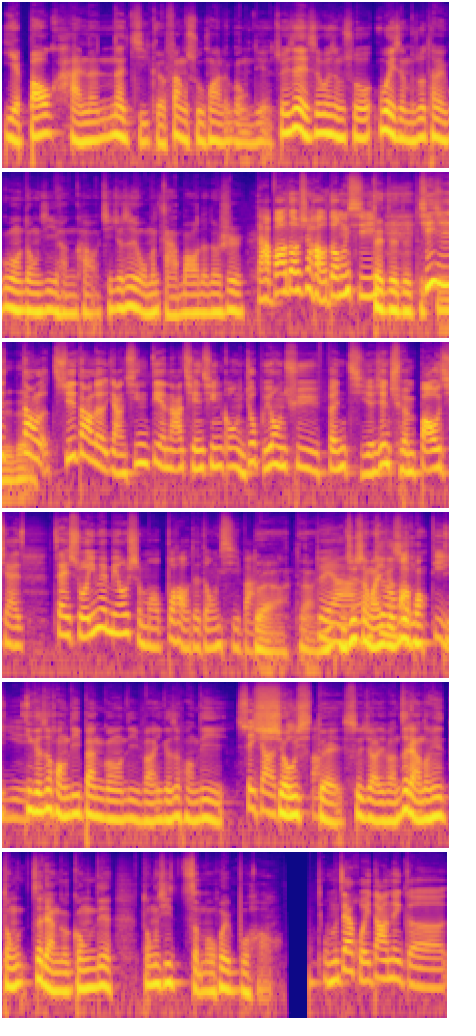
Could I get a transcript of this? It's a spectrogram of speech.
也包含了那几个放书画的宫殿，所以这也是为什么说为什么说台北故宫东西很好，其实就是我们打包的都是打包都是好东西。对对对，其实到了其实到了养心殿啊、乾清宫，你就不用去分级了，先全包起来再说，因为没有什么不好的东西吧？对啊，对啊，对啊，你，你就想嘛，一个是皇帝，一一个是皇帝办公的地方，一个是皇帝睡觉休息对睡觉的地方，这两个东西东这两个宫殿东西怎么会不好？我们再回到那个。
